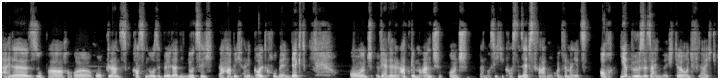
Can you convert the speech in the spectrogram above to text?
geile, super äh, hochglanz, kostenlose Bilder, die nutze ich. Da habe ich eine Goldgrube entdeckt und werde dann abgemahnt und dann muss ich die Kosten selbst tragen. Und wenn man jetzt auch hier böse sein möchte und vielleicht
